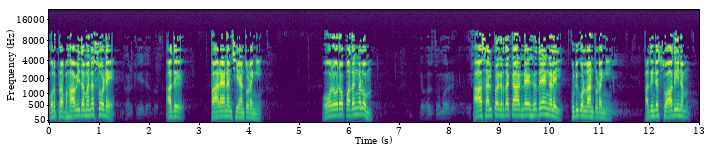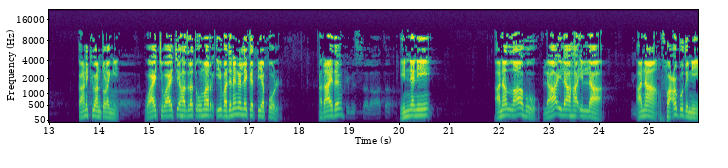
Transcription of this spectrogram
ഒരു പ്രഭാവിത മനസ്സോടെ അത് പാരായണം ചെയ്യാൻ തുടങ്ങി. ഓരോരോ പദങ്ങളും ആ സൽപ്രകൃതക്കാരന്റെ ഹൃദയങ്ങളിൽ കുടികൊള്ളാൻ തുടങ്ങി. അതിന്റെ സ്വാധീനം കാണിക്കുവാൻ തുടങ്ങി. വായിച്ച് വായിച്ച് ഹസ്രത്ത് ഉമർ ഈ വചനങ്ങളിലേക്ക് എത്തിയപ്പോൾ അതായത് ഇന്നനി അനല്ലാഹു ലാ ഇലാഹ ഇല്ല അന ഫഅബുദ്നി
